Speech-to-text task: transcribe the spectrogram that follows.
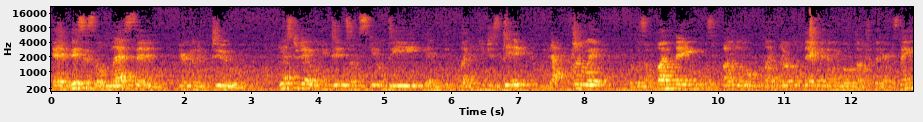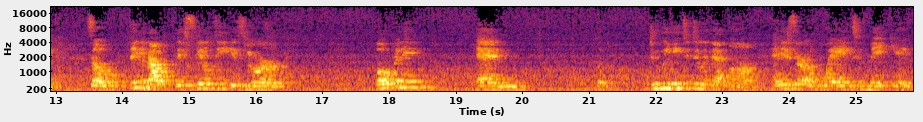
and if this is the lesson you're going to do, yesterday when you did some Skill D and like you just did it, we got through it, it was a fun thing, it was a fun little like lyrical thing, and then we moved on to the next thing. So think about if Skill D is your opening and look, do we need to do it that long? And is there a way to make it,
